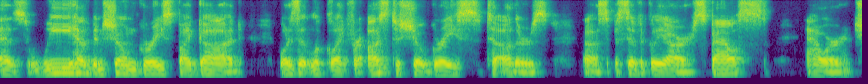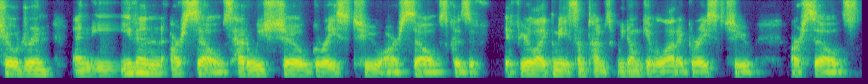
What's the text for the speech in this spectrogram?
as we have been shown grace by God. What does it look like for us to show grace to others, uh, specifically our spouse, our children, and even ourselves? How do we show grace to ourselves? Because if if you're like me, sometimes we don't give a lot of grace to ourselves.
